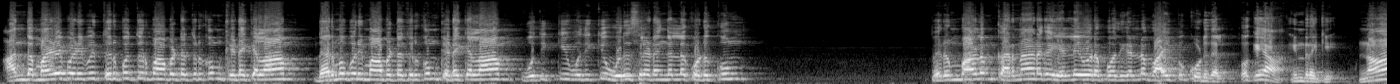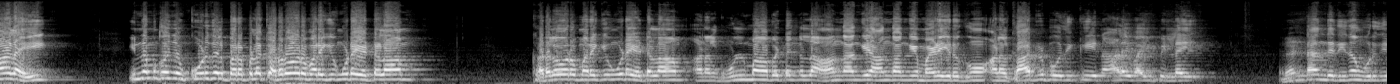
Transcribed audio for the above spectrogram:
அந்த மழைப்பொழிவு திருப்பத்தூர் மாவட்டத்திற்கும் கிடைக்கலாம். தருமபுரி மாவட்டத்திற்கும் கிடைக்கலாம். ஒதுக்கி ஒதுக்கி ஒரு சில இடங்களில் கொடுக்கும். பெரும்பாலும் கர்நாடக எல்லையோர பகுதிகளில் வாய்ப்பு கூடுதல். ஓகேயா? இன்றைக்கு. நாளை இன்னும் கொஞ்சம் கூடுதல் பரப்பில் கடலோரம் வரைக்கும் கூட எட்டலாம். கடலோரம் வரைக்கும் கூட எட்டலாம். ஆனால் உள் மாவட்டங்களில் ஆங்காங்கே ஆங்காங்கே மழை இருக்கும். ஆனால் காற்று பகுதிக்கு நாளை வாய்ப்பில்லை. ரெண்டாம் தேதி தான் உறுதி.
